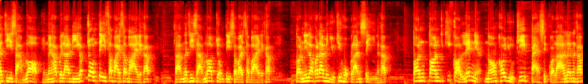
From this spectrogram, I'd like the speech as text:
นาที 3 รอบเห็นไหมครับ เวลาดีครับโจมตีสบายๆเลยครับ3นาที 3 รอบโจมตีสบายๆเลยครับตอนนี้เราก็ได้มันอยู่ที่ 6 ล้าน4นะครับ ตอนตอนที่ก่อนเล่นเนี่ยน้องเขาอยู่ที่ 80 กว่าล้านแล้วนะครับ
